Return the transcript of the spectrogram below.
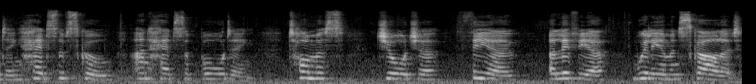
outstanding heads of school and heads of boarding. Thomas, Georgia, Theo, Olivia, William, and Scarlett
